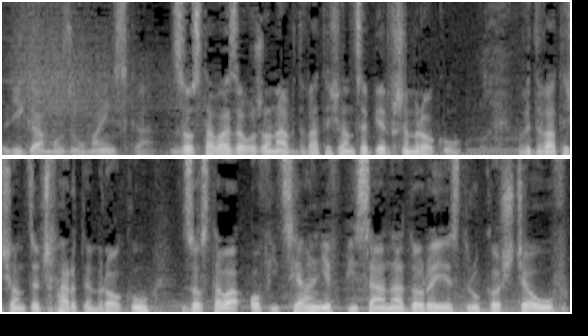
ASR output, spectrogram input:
Liga Muzułmańska została założona w 2001 roku. W 2004 roku została oficjalnie wpisana do rejestru kościołów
